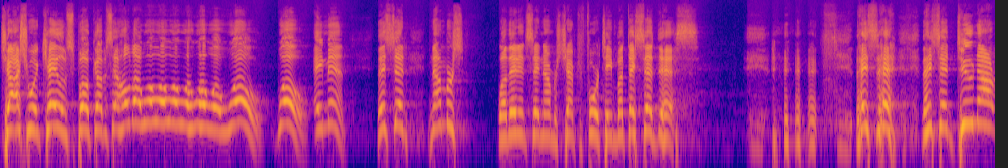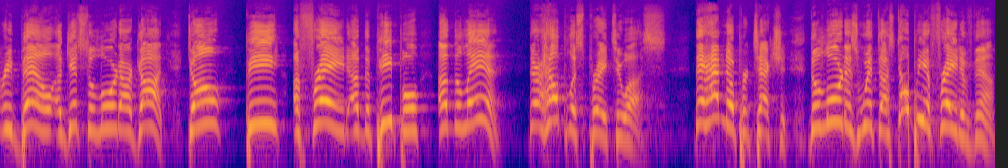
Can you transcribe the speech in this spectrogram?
Joshua and Caleb spoke up and said, hold on, whoa, whoa, whoa, whoa, whoa, whoa, whoa, amen. They said, Numbers, well, they didn't say Numbers chapter 14, but they said this. they said, they said, do not rebel against the Lord our God. Don't be afraid of the people of the land. They're helpless prey to us. They have no protection. The Lord is with us. Don't be afraid of them.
